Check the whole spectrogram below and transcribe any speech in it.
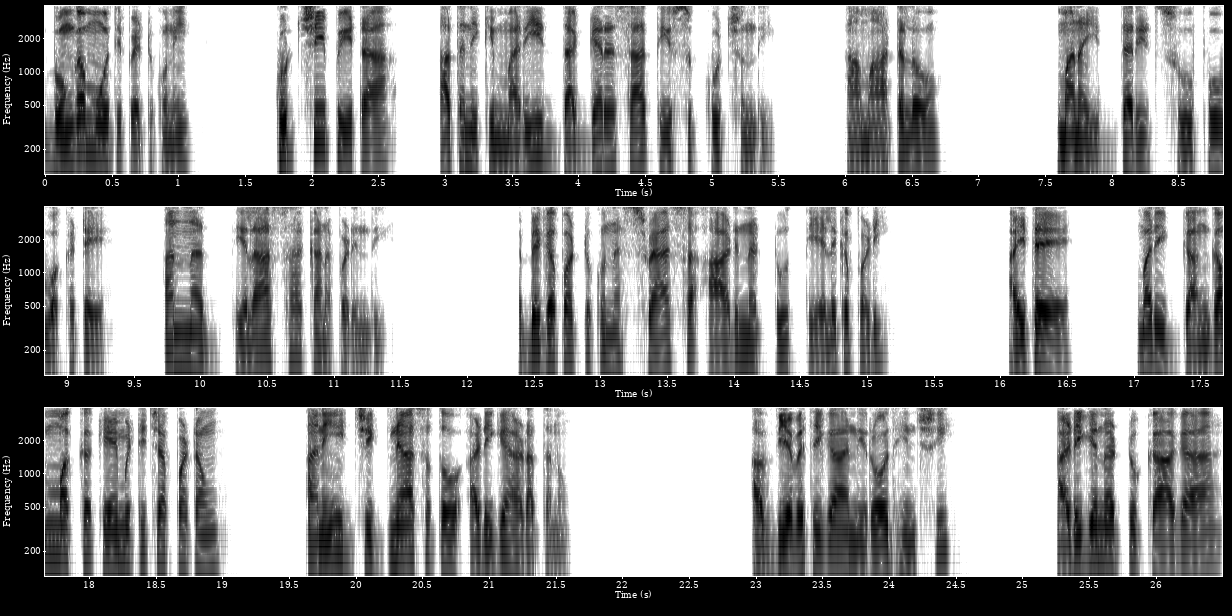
బొంగమూతి పెట్టుకుని కుర్చీపీట అతనికి మరీ దగ్గరసా తీసుకూర్చుంది. ఆ మాటలో మన ఇద్దరి చూపు ఒకటే అన్న దిలాసా కనపడింది. బిగపట్టుకున్న శ్వాస ఆడినట్టు తేలికపడి అయితే మరి గంగమ్మక్కకేమిటి చెప్పటం? అని జిజ్ఞాసతో అడిగాడతను. అవ్యవతిగా నిరోధించి అడిగినట్టు కాగా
